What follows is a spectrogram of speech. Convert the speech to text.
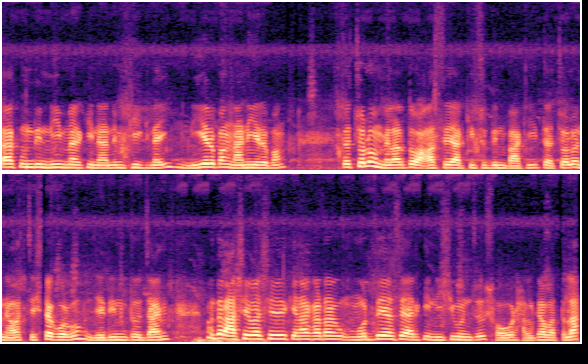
তা কোন দিন নিম আর কি না নিম ঠিক নাই। নিয়ে পাং, না নিয়ে পাং। তো চলো মেলার তো আসে আর কিছুদিন বাকি তা চলো নেওয়ার চেষ্টা করব যেদিন তো যাই। আমাদের আশেপাশে কেনাকাটার মধ্যে আছে আর কি নিশিগঞ্জ শহর হালকা পাতলা।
